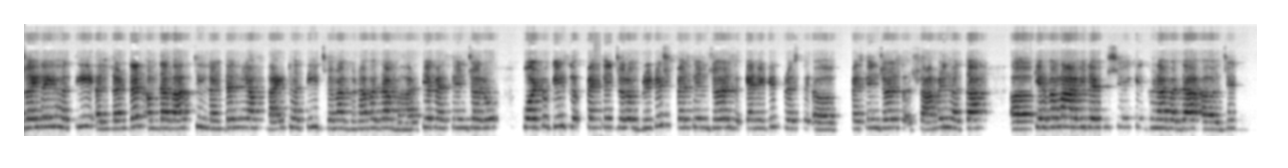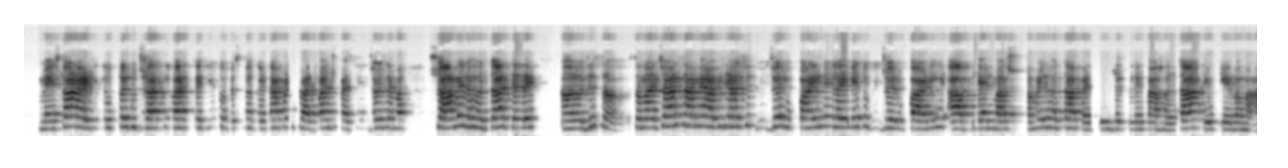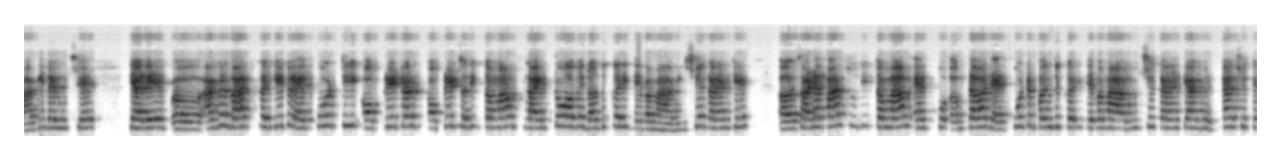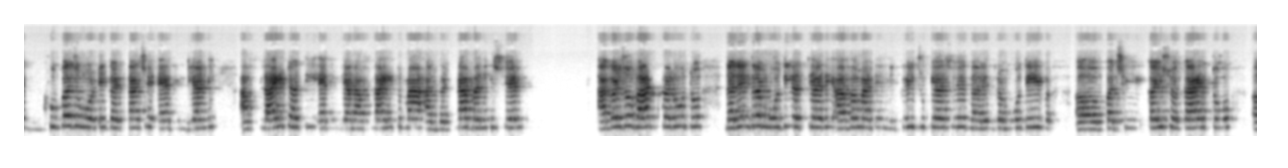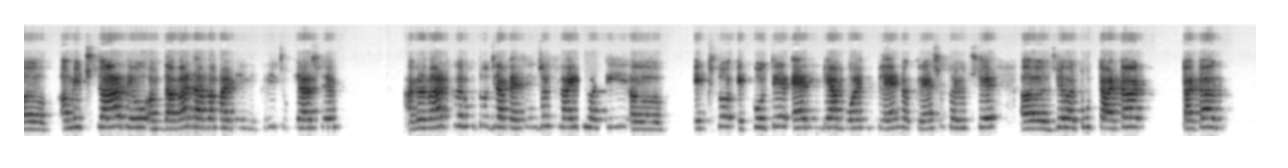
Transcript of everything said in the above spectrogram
જઈ રહી હતી લંડન અમદાવાદથી લંડન આ ફ્લાઇટ હતી, જેમાં ઘણા બધા ભારતીય પેસેન્જરો પોર્ટુગીઝ પેસેન્જરો બ્રિટિશ પેસેન્જર્સ કેનેડિયન પેસેન્જર્સ સામેલ હતા. કહેવામાં આવી રહ્યું છે કે ઘણા બધા જે મહેસાણા એટલે કે ઉત્તર ગુજરાતની વાત કરીએ તો વિસનગરના પણ ચાર પાંચ પેસેન્જર્સ એમાં સામેલ હતા. ત્યારે જે સમાચાર સામે આવી રહ્યા છે, વિજય રૂપાણીને લઈને તો વિજય રૂપાણી આ પ્લેનમાં સામેલ હતા પેસેન્જર પ્લેનમાં હતા એવું કહેવામાં આવી રહ્યું છે. ત્યારે આગળ વાત કરીએ તો એરપોર્ટથી ઓપરેટર ઓપરેટ થતી તમામ ફ્લાઇટો હવે રદ કરી દેવામાં આવી છે. કારણ કે સાડા પાંચ સુધી તમામ અમદાવાદ એરપોર્ટ બંધ કરી દેવામાં આવ્યું છે. કારણ કે આ ઘટના છે તે ખૂબ જ મોટી ઘટના છે. એર ઇન્ડિયાની આ ફ્લાઇટ હતી. એર ઇન્ડિયાના ફ્લાઇટમાં આ ઘટના બની છે. આગળ જો વાત કરું તો નરેન્દ્ર મોદી અત્યારે આવવા માટે નીકળી ચુક્યા છે. નરેન્દ્ર મોદી પછી કહી શકાય તો અમિત શાહ તેઓ અમદાવાદ આવવા માટે નીકળી ચુક્યા છે. આગળ વાત કરું તો જ્યાં પેસેન્જર ફ્લાઇટ હતી એકસો એકોતેર Air India Boeing plane crash થયું છે. જે હતું ટાટા ટાટા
